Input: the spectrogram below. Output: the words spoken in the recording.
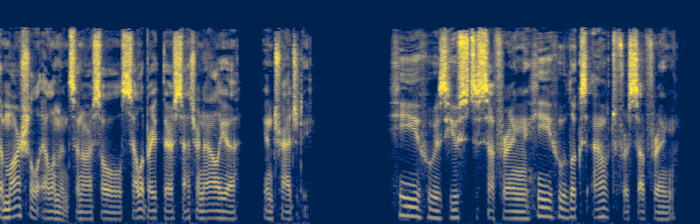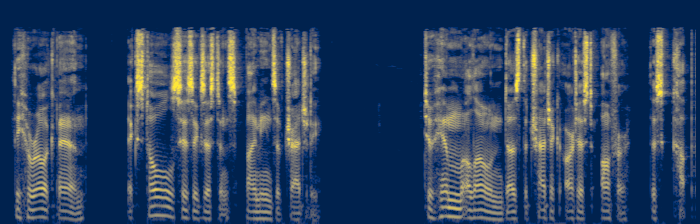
The martial elements in our soul celebrate their Saturnalia in tragedy. He who is used to suffering, he who looks out for suffering, The heroic man extols his existence by means of tragedy. To him alone does the tragic artist offer this cup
